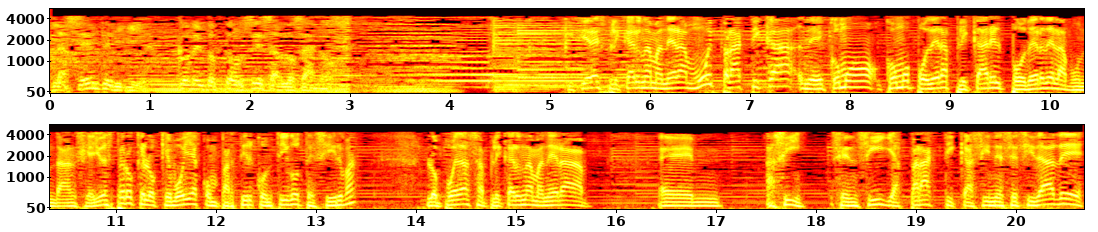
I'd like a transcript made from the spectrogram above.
Placer de vivir con el doctor César Lozano. quisiera explicar de una manera muy práctica de cómo, cómo poder aplicar el poder de la abundancia. Yo espero que lo que voy a compartir contigo te sirva, lo puedas aplicar de una manera eh, así, sencilla, práctica, sin necesidad de,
